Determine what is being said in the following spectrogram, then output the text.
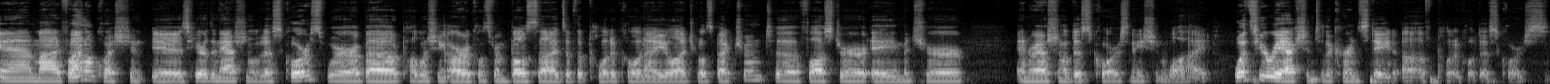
And my final question is here at the National Discourse, we're about publishing articles from both sides of the political and ideological spectrum to foster a mature and rational discourse nationwide. What's your reaction to the current state of political discourse?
